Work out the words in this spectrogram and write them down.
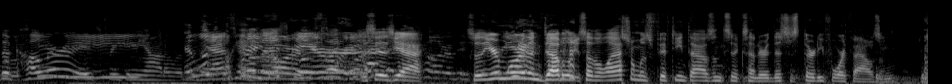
The, the color is freaking me out a little It bit. looks Yeah, it's okay, pretty dark. dark. This is yeah. So you're more than doubling. So the last one was fifteen thousand six hundred. This is thirty four thousand.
